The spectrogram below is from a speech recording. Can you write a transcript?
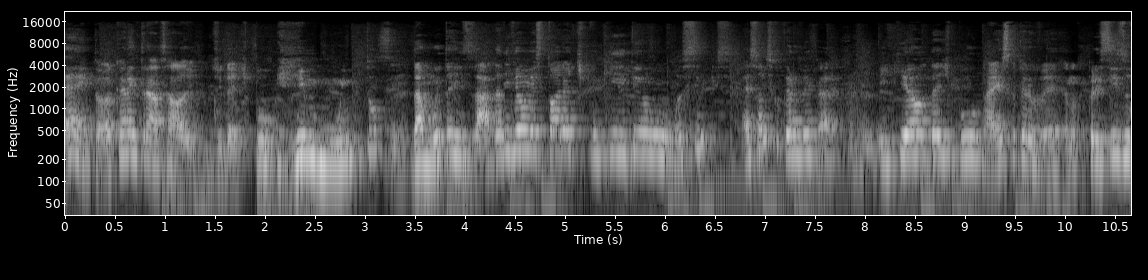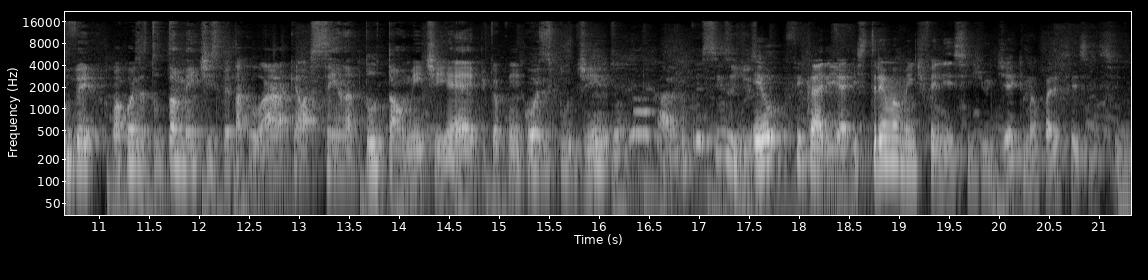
É, então, eu quero entrar na sala de Deadpool, rir muito, Sim. dar muita risada e ver uma história, tipo, que tem um. Simples. É só isso que eu quero ver, cara. Uhum. E que é o Deadpool. É isso que eu quero ver. Eu não preciso ver uma coisa totalmente espetacular, aquela cena totalmente épica, com coisas explodindo. Não, cara, não preciso disso. Eu ficaria extremamente feliz se Hugh Jackman aparecesse nesse filme.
